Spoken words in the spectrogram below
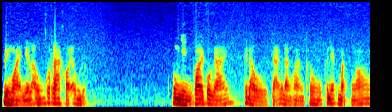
bề ngoài nghĩa là ông không có ra khỏi ông được. Ông nhìn coi cô gái cái đầu chải có đàng hoàng không, cái nét mặt nó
